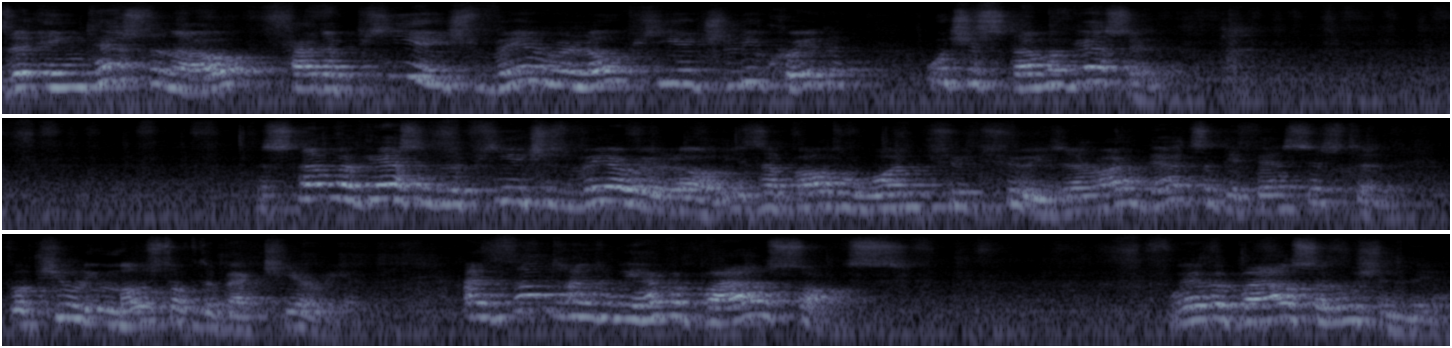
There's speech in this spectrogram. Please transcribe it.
The intestinal had a pH, very low pH liquid, which is stomach acid. The stomach acid, the pH is very low. It's about 1 to 2. Is that right? That's a defense system for killing most of the bacteria. And sometimes we have a salts. We have a bile solution there.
